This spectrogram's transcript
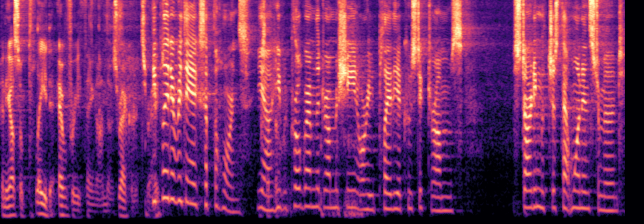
And he also played everything on those records, right? He played everything except the horns. Yeah, the he would program the drum machine or he'd play the acoustic drums, starting with just that one instrument,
